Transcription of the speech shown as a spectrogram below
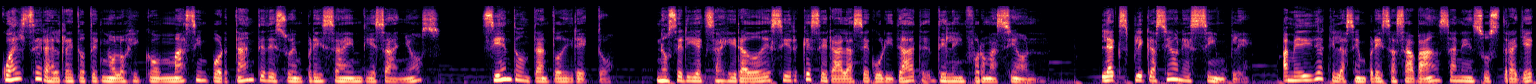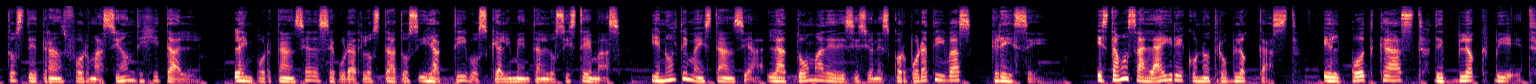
¿Cuál será el reto tecnológico más importante de su empresa en 10 años? Siendo un tanto directo, no sería exagerado decir que será la seguridad de la información. La explicación es simple. A medida que las empresas avanzan en sus trayectos de transformación digital, la importancia de asegurar los datos y activos que alimentan los sistemas y en última instancia la toma de decisiones corporativas crece. Estamos al aire con otro blogcast el podcast de Blockbeat.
